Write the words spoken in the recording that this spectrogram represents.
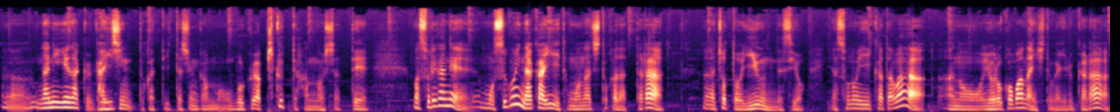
何気なく外人とかって言った瞬間もう僕はピクって反応しちゃって、まあ、それがねもうすごい仲いい友達とかだったらちょっと言うんですよ。いやその言い方はあの喜ばない人がいるから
